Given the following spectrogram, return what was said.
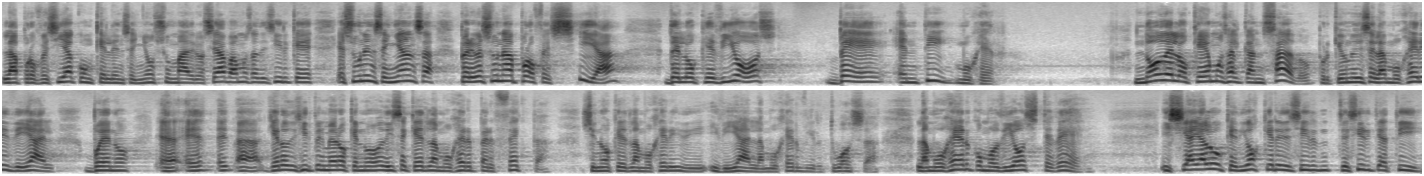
la profecía con que le enseñó su madre. O sea, vamos a decir que es una enseñanza, pero es una profecía de lo que Dios ve en ti, mujer. No de lo que hemos alcanzado, porque uno dice la mujer ideal. Bueno, eh, ah, quiero decir primero que no dice que es la mujer perfecta sino que es la mujer ideal, la mujer virtuosa, la mujer como Dios te ve. Y si hay algo que Dios quiere decir, decirte a ti,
